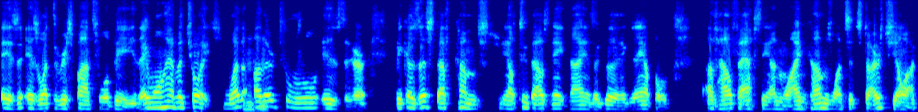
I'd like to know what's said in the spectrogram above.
is is what the response will be. They won't have a choice. What mm-hmm. other tool is there? Because this stuff comes, you know, 2008 9 is a good example of how fast the unwind comes once it starts. You know,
